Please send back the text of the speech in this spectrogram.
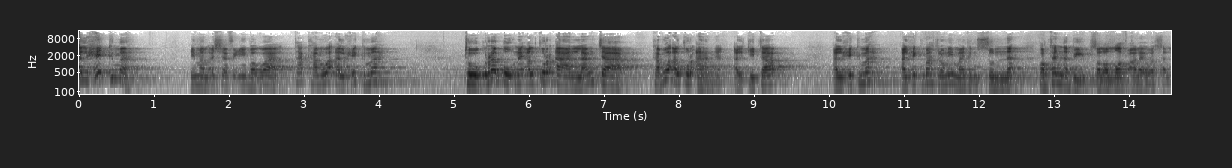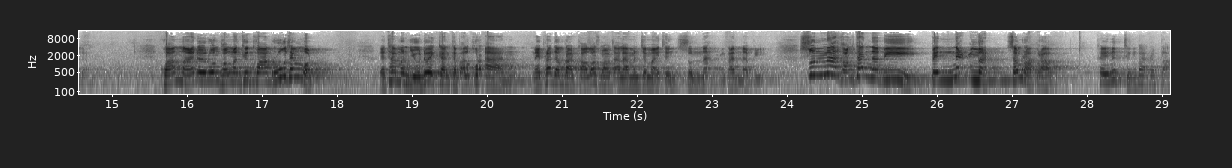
อัลฮิกมะอิมามอัชชาฟีอีบอกว่า ถ้าคำว่าอัลฮิกมะถูกระบุในอัลกุรอานหลังจากคำว่าอัลกุรอานเนี่ยอัลกิตาบ อัลฮิกมะอัลฮิกมะตรงนี้หมายถึงสุนนะของท่านนาบีสุลต่านละฮ์อะลัยวะสัลลัมความหมายโดยรวมของมันคือความรู้ทั้งหมด แต่ถ้ามันอยู่ด้วยกันกับอัลกุรอาน ในพระดำรัสของอัลลอฮฺสุบฮานตะลามันจะหมายถึงสุนนะของท่านนาบีสุนนะของท่านนาบีเป็นเนืมัดสำหรับเรา เคยนึกถึงบ้างหรือเปล่า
